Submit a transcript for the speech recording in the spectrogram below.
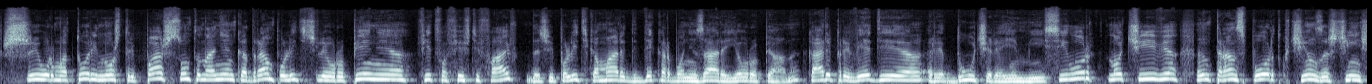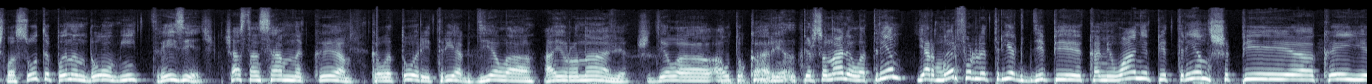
și următorii noștri pași sunt în a ne încadra în politicile europene Fit for 55, deci e politica mare de decarbonizare europeană, care prevede reducerea emisiilor nocive în transport cu 55% până în 2030. Și asta înseamnă că călătorii trec de la aeronave și de la autocare personale la tren, iar mărfurile trec de pe camioane, pe tren și pe căi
